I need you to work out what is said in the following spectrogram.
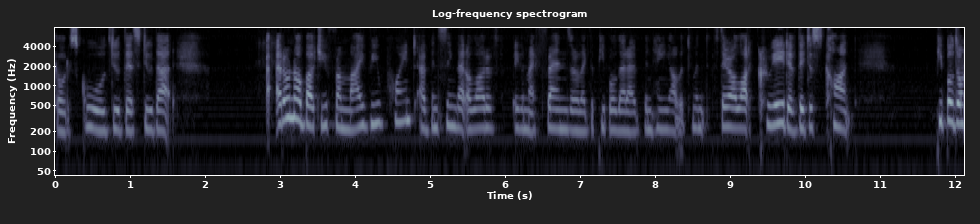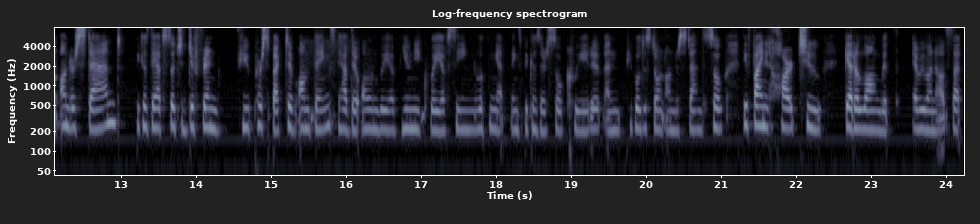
go to school, do this, do that. I- don't know about you from my viewpoint. I've been seeing that a lot of even my friends or like the people that I've been hanging out with, when if they're a lot creative, they just can't. People don't understand because they have such a different view perspective on things. They have their own way of unique way of seeing, looking at things because they're so creative, and people just don't understand. So they find it hard to get along with everyone else. That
